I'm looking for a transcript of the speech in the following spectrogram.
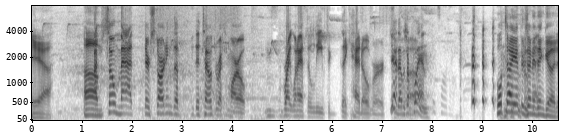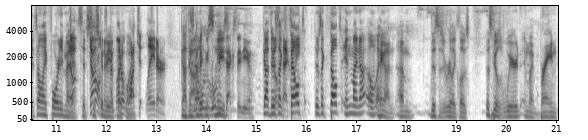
yeah. I'm Um, so mad. They're starting the Nintendo Direct tomorrow, right when I have to leave to like head over. Yeah, to, that was our uh, plan. we'll tell you if there's anything good. It's only 40 Don't, minutes. it's don't. just going to be a I quick one. I want to watch it later. God, this is No, going to we'll, make me we'll be texting you. God, there's Don't like text me. felt. There's like felt in my. No- oh, hang on. Um, this is really close. This feels weird in my brain.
